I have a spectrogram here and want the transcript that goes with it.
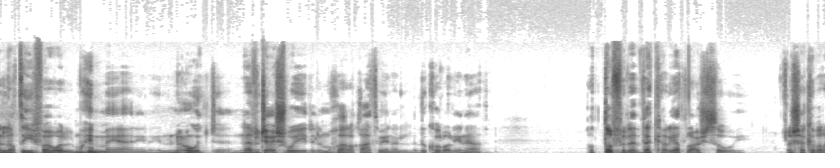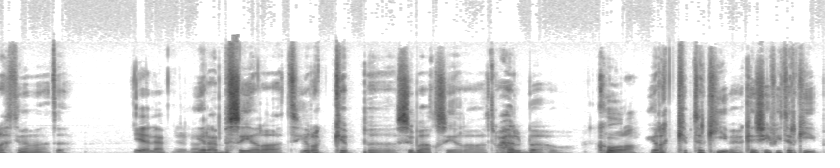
اللطيفة والمهمة يعني نعود نرجع شوي للمفارقات بين الذكور والإناث الطفل الذكر يطلع وش يسوي؟ إيش أكبر اهتماماته؟ يلعب يلعب بالسيارات يركب سباق سيارات وحلبة و... كورة يركب تركيبة كل شيء فيه تركيب.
